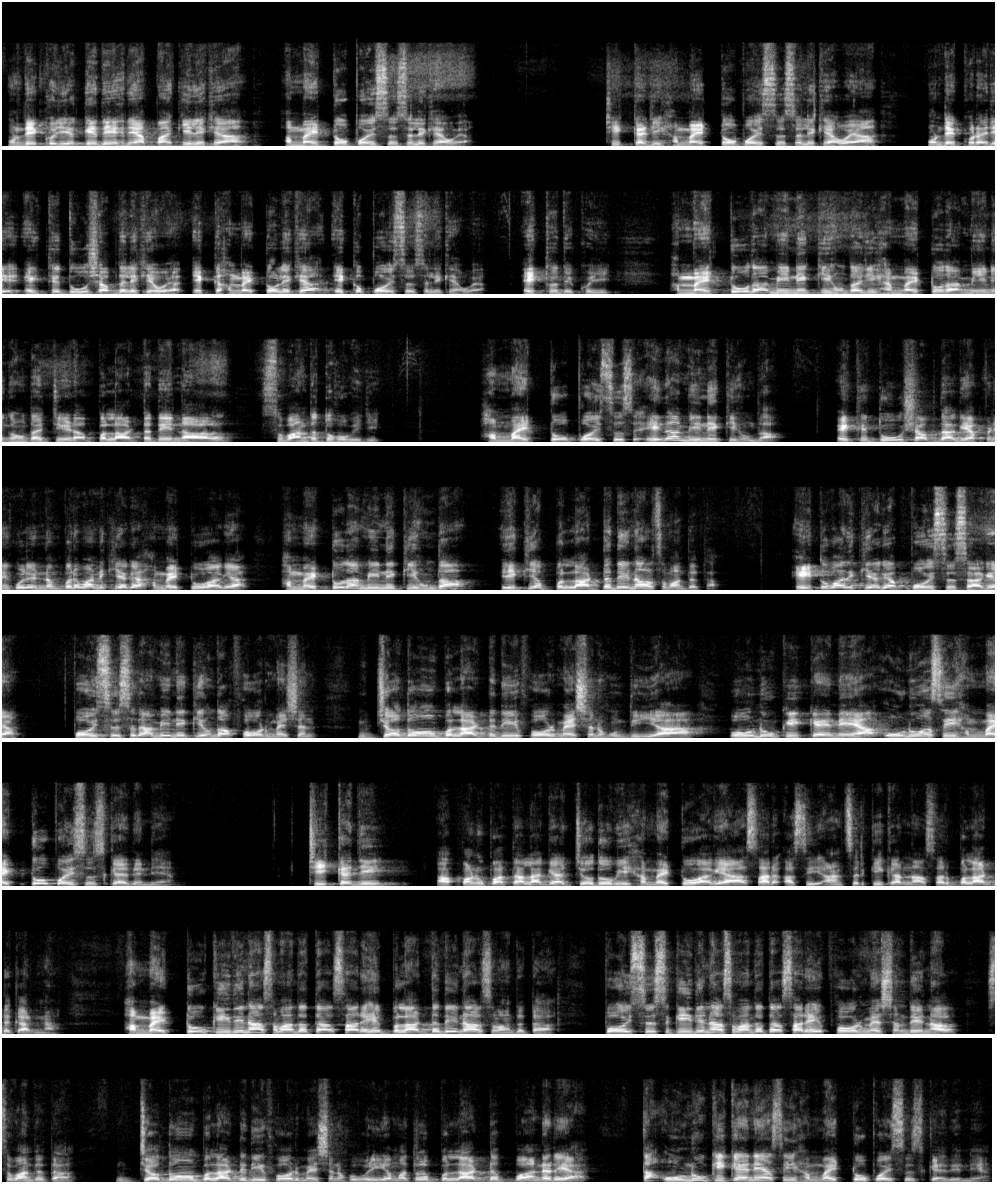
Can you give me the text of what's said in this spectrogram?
ਹੁਣ ਦੇਖੋ ਜੀ, ਅੱਗੇ ਦੇਖਦੇ ਹਾਂ ਆਪਾਂ ਕੀ ਲਿਖਿਆ? ਹਮੈਟੋਪੋਇਸਿਸ ਲਿਖਿਆ ਹੋਇਆ। ਠੀਕ ਹੈ ਜੀ ਹਮੈਟੋਪੋਇਸਿਸ ਲਿਖਿਆ ਹੋਇਆ। ਹੁਣ ਦੇਖੋ ਰਾਜੇ, ਇੱਥੇ ਦੋ ਸ਼ਬਦ ਲਿਖੇ ਹੋਇਆ। ਇੱਕ ਹਮੈਟੋ ਲਿਖਿਆ, ਇੱਕ ਪੋਇਸਿਸ ਲਿਖਿਆ ਹੋਇਆ। ਇੱਥੋਂ ਦੇਖੋ ਜੀ। ਹਮੈਟੋ ਦਾ ਮੀਨਿੰਗ ਕੀ ਹੁੰਦਾ ਜੀ? ਹਮੈਟੋ ਦਾ ਮੀਨਿੰਗ ਹੁੰਦਾ ਜਿਹੜਾ ਬਲੱਡ ਦੇ ਨਾਲ ਸੰਬੰਧਿਤ ਹੋਵੇ ਜੀ। ਹਮੈਟੋਪੋਇਸਿਸ ਇਹਦਾ ਮੀਨਿੰਗ ਕੀ ਹੁੰਦਾ? ਇੱਥੇ ਦੋ ਸ਼ਬਦ ਆ ਗਏ ਆਪਣੇ ਕੋਲੇ। ਨੰਬਰ 1 ਕੀ ਆ ਗਿਆ? ਹਮੈਟੋ ਆ ਗਿਆ। ਹਮੈਟੋ ਦਾ ਮੀਨਿੰਗ ਕੀ ਹੁੰਦਾ? ਇਹ ਕੀ ਆ? ਬਲੱਡ ਦੇ ਨਾਲ ਸੰਬੰਧਿਤ ਆ। ਇਹ ਤੋਂ ਬਾਅਦ ਕੀ ਆ ਗਿਆ? ਪੋਇਸਿਸ ਆ ਗਿਆ। ਪੋਇਸਿਸ ਦਾ ਮੀਨਿੰਗ ਕੀ ਹੁੰਦਾ? ਫਾਰਮੇਸ਼ਨ। ਜਦੋਂ ਬਲੱਡ ਦੀ ਫਾਰਮੇਸ਼ਨ ਹੁੰਦੀ ਆ, ਉਹਨੂੰ ਕੀ ਕਹਿੰਦੇ ਆ? ਉਹਨੂੰ ਅਸੀਂ ਹਮੈਟੋਪੋਇਸਿਸ ਕਹਿ ਦਿੰਦੇ ਆ। ਠੀਕ ਹੈ ਜੀ? ਆਪਾਂ ਨੂੰ ਪਤਾ ਲੱਗ ਗਿਆ, ਜਦੋਂ ਵੀ ਹਮੈਟੋ ਆ ਗਿਆ, ਸਰ, ਅਸੀਂ ਆਨਸਰ ਕੀ ਕਰਨਾ? ਸਰ ਬਲੱਡ ਕਰਨਾ। ਹਮੈਟੋ ਕਿਹਦੇ ਨਾਲ ਸੰਬੰਧਿਤ ਆ? ਸਰ, ਇਹ ਬਲੱਡ ਦੇ ਨਾਲ ਸੰਬੰਧਿਤ ਆ। ਪੋਇਸਿਸ ਕਿਹਦੇ ਨਾਲ ਸੰਬੰਧਿਤ ਆ? ਸਰ, ਇਹ ਫਾਰਮੇਸ਼ਨ ਦੇ ਨਾਲ ਸੰਬੰਧਿਤ ਆ। ਜਦੋਂ ਬਲੱਡ ਦੀ ਫਾਰਮੇਸ਼ਨ ਹੋ ਰਹੀ ਆ, ਮਤਲਬ ਬਲੱਡ ਬਣ ਰਿਹਾ, ਤਾਂ ਉਹਨੂੰ ਕੀ ਕਹਿੰਦੇ ਆ ਅਸੀਂ? ਹਮੈਟੋਪੋਇਸਿਸ ਕਹਿ ਦਿੰਦੇ ਆ।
